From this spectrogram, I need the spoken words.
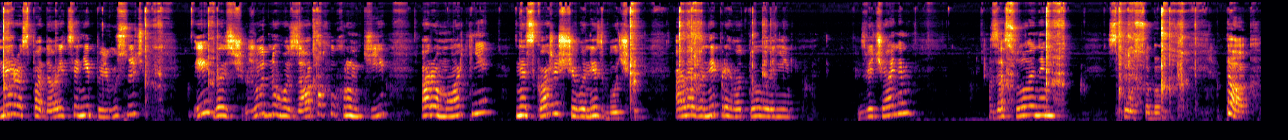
не розпадаються, не плюснуть і без жодного запаху, хрумкі, ароматні, не скажеш, що вони з бочки. Але вони приготовлені звичайним засоленим способом. Так,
